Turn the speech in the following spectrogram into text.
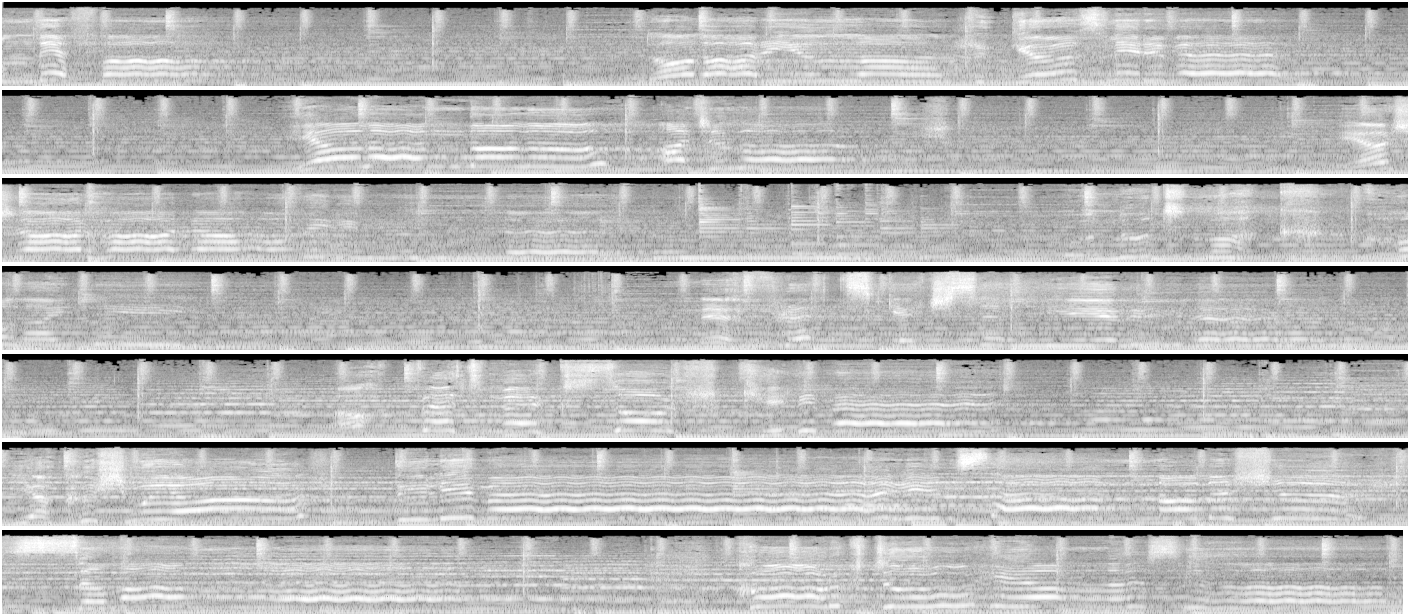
son defa. Dolar yıllar gözlerime Yalan dolu acılar Yaşar hala benimle. Unutmak kolay değil. Nefret geçse yerine Affetmek zor kelime. Yakışmıyor dilime. İnsan alışır zamanla. Korktuğu yalnızlığa.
